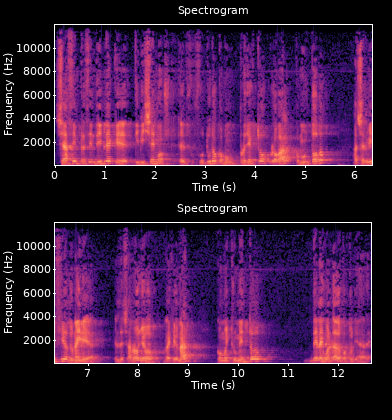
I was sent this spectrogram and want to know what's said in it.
Se hace imprescindible que divisemos el futuro como un proyecto global, como un todo, al servicio de una idea, el desarrollo regional como instrumento de la igualdad de oportunidades.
